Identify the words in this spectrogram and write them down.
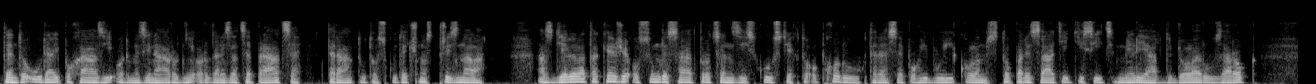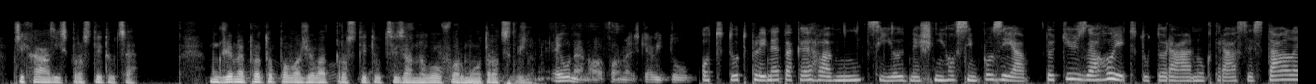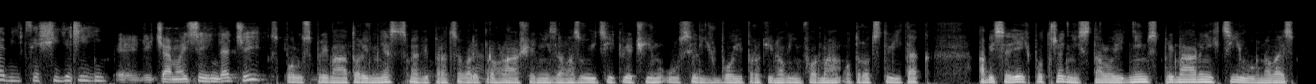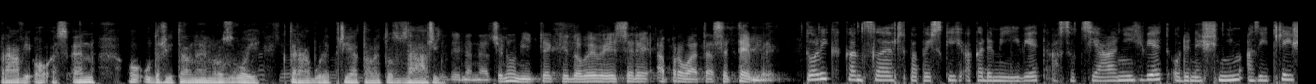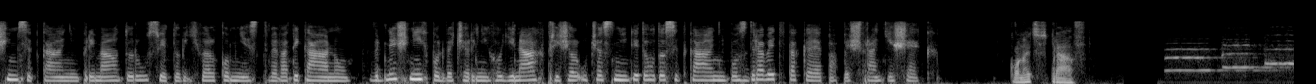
Tento údaj pochází od Mezinárodní organizace práce, která tuto skutečnost přiznala. A sdělila také, že 80% zisků z těchto obchodů, které se pohybují kolem 150 tisíc miliard dolarů za rok, přichází z prostituce. Můžeme proto považovat prostituci za novou formu otroctví. Odtud plyne také hlavní cíl dnešního sympozia, totiž zahojit tuto ránu, která se stále více šíří. Spolu s primátory měst jsme vypracovali prohlášení zavazující k většímu úsilí v boji proti novým formám otroctví tak, aby se jejich potření stalo jedním z primárních cílů nové zprávy OSN o udržitelném rozvoji, která bude přijata letos v září. Tolik kancléř papežských akademií věd a sociálních věd o dnešním a zítřejším setkání primátorů světových velkoměst ve Vatikánu. V dnešních podvečerních hodinách přišel účastníky tohoto setkání pozdravit také papež František. Konec zpráv.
